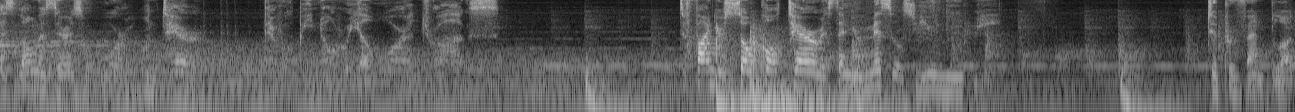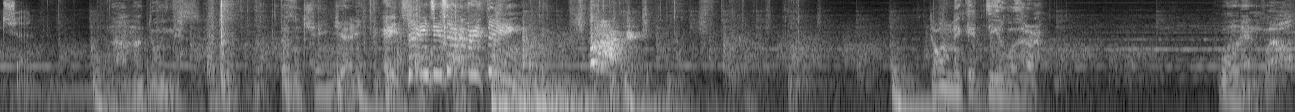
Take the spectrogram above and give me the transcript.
As long as there is a war on terror, there will be no real war on drugs. To find your so-called terrorists and your missiles, you need me. To prevent bloodshed. No, I'm not doing this. It Doesn't change anything. It changes everything! Fuck! Don't make a deal with her. Won't end well.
